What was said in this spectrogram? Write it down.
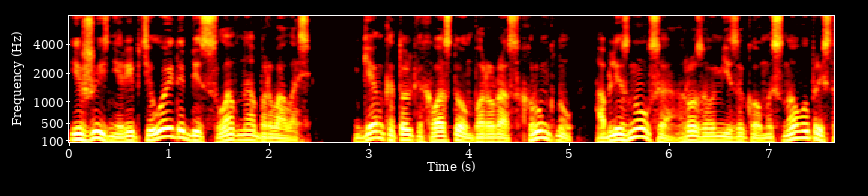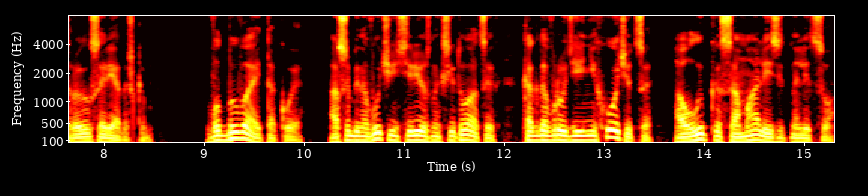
и жизнь рептилоида бесславно оборвалась. Генка только хвостом пару раз хрумкнул, облизнулся розовым языком и снова пристроился рядышком. Вот бывает такое, особенно в очень серьезных ситуациях, когда вроде и не хочется, а улыбка сама лезет на лицо.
